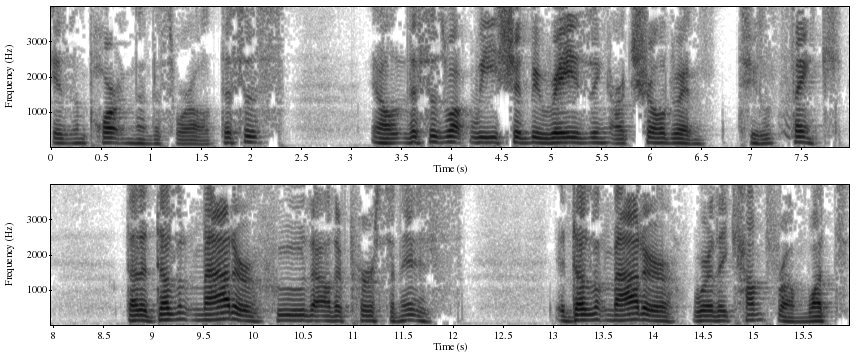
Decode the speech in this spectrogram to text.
is important in this world. This is, you know, this is what we should be raising our children to think that it doesn't matter who the other person is. It doesn't matter where they come from, what,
